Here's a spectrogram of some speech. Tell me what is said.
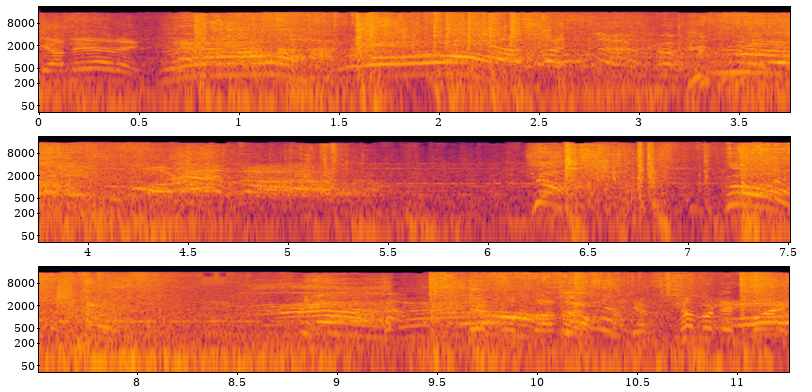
domineering. Careful, brother. You're covered in. Behind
